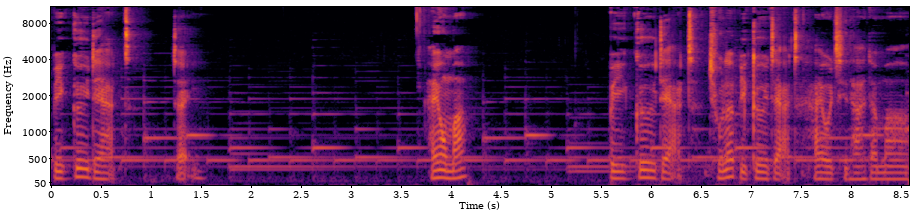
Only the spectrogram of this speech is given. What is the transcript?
？Be good at，对。还有吗？Be good at，除了 be good at，还有其他的吗？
